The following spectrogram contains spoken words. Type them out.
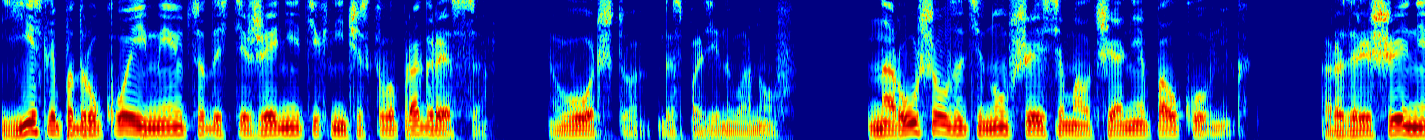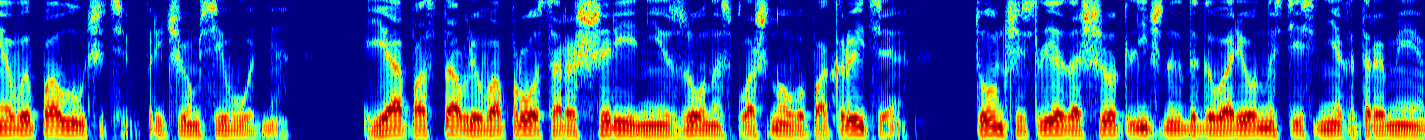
если под рукой имеются достижения технического прогресса? Вот что, господин Иванов. Нарушил затянувшееся молчание полковник. Разрешение вы получите, причем сегодня. Я поставлю вопрос о расширении зоны сплошного покрытия, в том числе за счет личных договоренностей с некоторыми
